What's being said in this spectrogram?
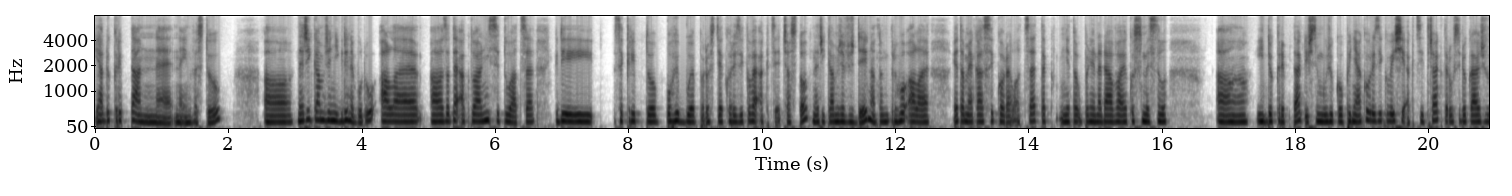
Já do krypta ne, neinvestuju. Uh, neříkám, že nikdy nebudu, ale uh, za té aktuální situace, kdy se krypto pohybuje prostě jako rizikové akcie často, neříkám, že vždy na tom trhu, ale je tam jakási korelace, tak mě to úplně nedává jako smysl uh, jít do krypta, když si můžu koupit nějakou rizikovější akci třeba, kterou si dokážu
